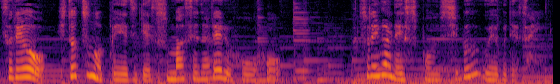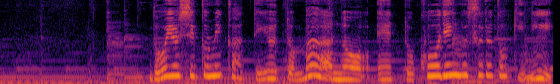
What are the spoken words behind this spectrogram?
それを一つのページで済ませられる方法。それがレスポンシブウェブデザイン。どういう仕組みかっていうとまああの、えーと、コーディングする時に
